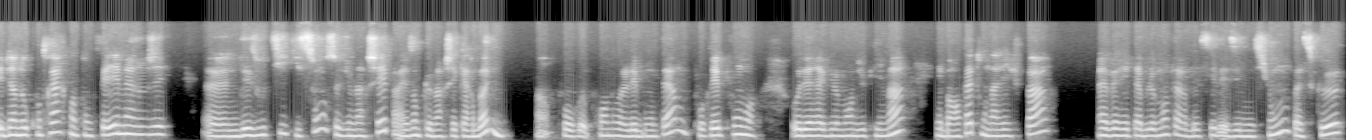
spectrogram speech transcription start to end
Et bien au contraire, quand on fait émerger des outils qui sont ceux du marché, par exemple le marché carbone, hein, pour reprendre les bons termes, pour répondre au dérèglement du climat, et ben en fait on n'arrive pas à véritablement faire baisser les émissions parce que,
